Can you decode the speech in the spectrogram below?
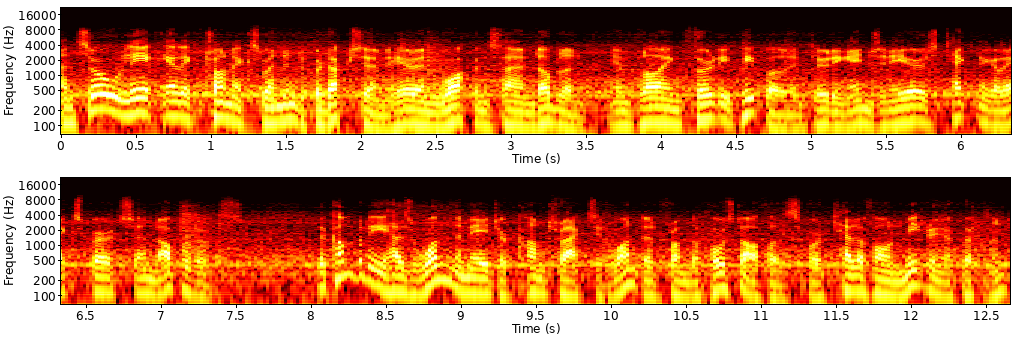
And so Lake Electronics went into production here in Walkinstown, Dublin, employing 30 people, including engineers, technical experts, and operatives. The company has won the major contracts it wanted from the post office for telephone metering equipment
